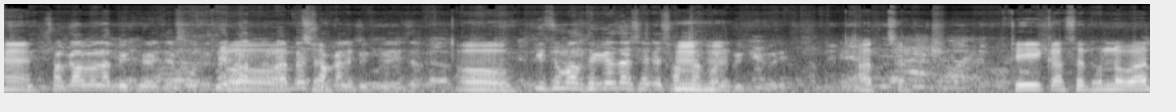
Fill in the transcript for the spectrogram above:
হ্যাঁ। সকালবেলা বিক্রি হয়ে যায়। প্রতিদিন রাত্রে আচ্ছা। সকালে বিক্রি হয়ে যাবে। ও। কিছু মাল থেকে যায় সেটা সন্ধ্যা করে বিক্রি করি। আচ্ছা। ঠিক আছে ধন্যবাদ।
